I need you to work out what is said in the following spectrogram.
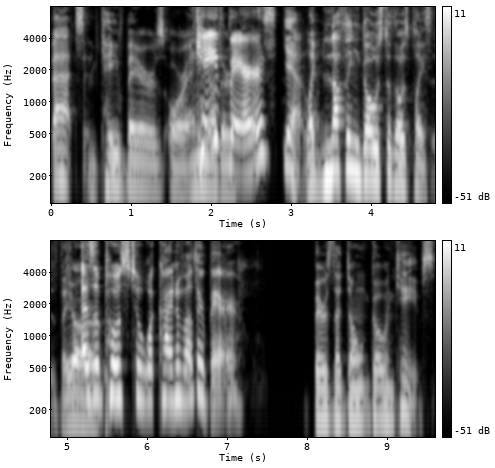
bats and cave bears or any Cave other. bears, Yeah, like nothing goes to those places. They are as opposed to what kind of other bear? bears that don't go in caves.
